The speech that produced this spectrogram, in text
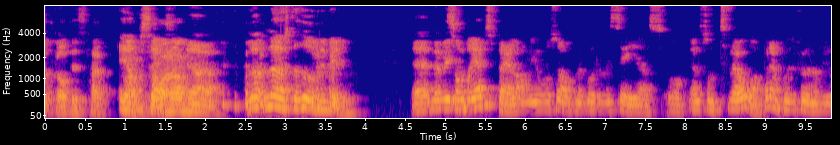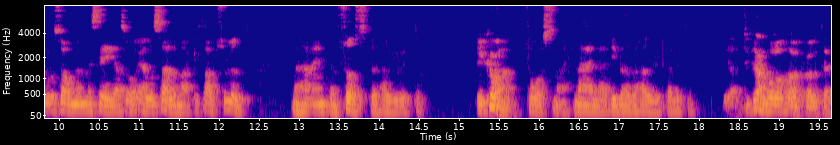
ut gratis. Här. Ja precis. Ja, ja. Lö- Lös det hur ni vill. Eh, Men vi, Som breddspelare om vi gjorde oss av med både Messias och... Eller som tvåa på den positionen vi gjorde oss av med Messias och eller Salamakis. Absolut. Men han är inte en första högerytter. ikonen? För oss, nej. Nej, nej. Vi behöver högre kvalitet. Jag tycker han håller hög kvalitet.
